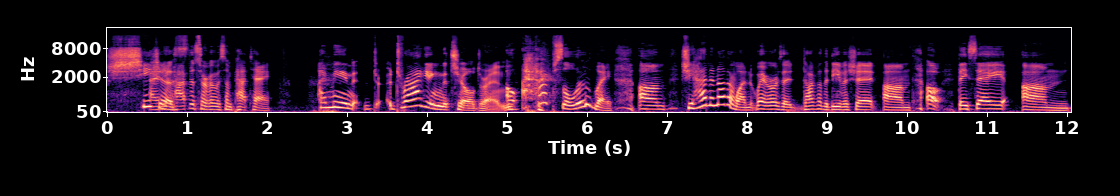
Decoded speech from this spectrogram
She and you just- have to serve it with some pate. I mean, d- dragging the children. Oh, absolutely. Um, she had another one. Wait, where was it? Talked about the diva shit. Um, oh, they say um,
